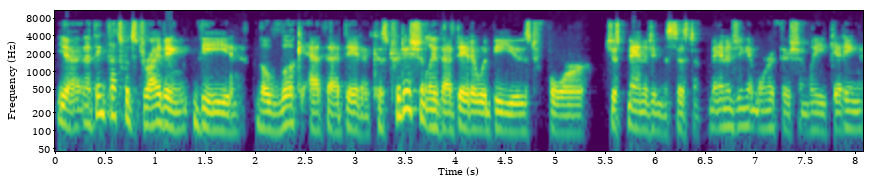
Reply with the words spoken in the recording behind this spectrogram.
Yeah, and I think that's what's driving the the look at that data because traditionally that data would be used for just managing the system, managing it more efficiently, getting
